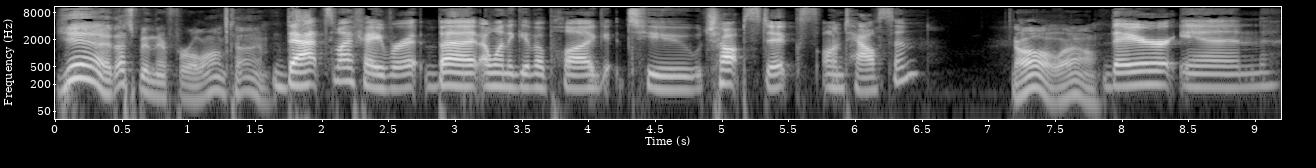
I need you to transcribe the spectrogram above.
Yeah, that's been there for a long time. That's my favorite, but I want to give a plug to Chopsticks on Towson. Oh wow. They're in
